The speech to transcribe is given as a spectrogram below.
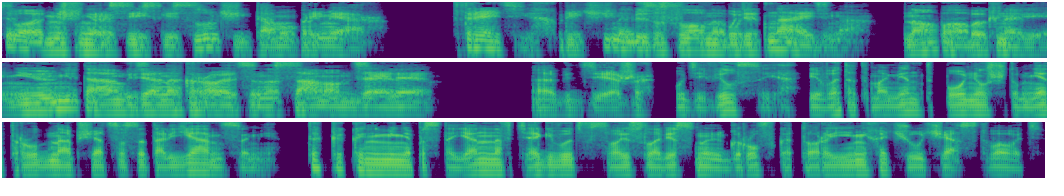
Сегодняшний российский случай тому пример. В-третьих, причина, безусловно, будет найдена, но по обыкновению не там, где она кроется на самом деле. «А где же?» — удивился я, и в этот момент понял, что мне трудно общаться с итальянцами, так как они меня постоянно втягивают в свою словесную игру, в которой я не хочу участвовать.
